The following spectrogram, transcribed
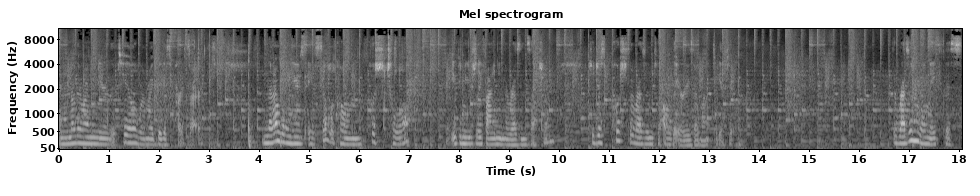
and another one near the tail where my biggest parts are. And then I'm going to use a silicone push tool that you can usually find in the resin section to just push the resin to all the areas I want it to get to. The resin will make this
